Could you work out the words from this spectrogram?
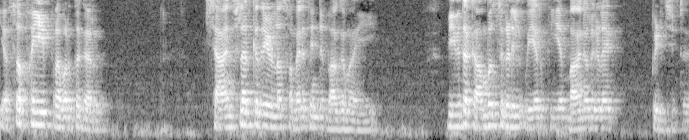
എസ് എഫ് ഐ പ്രവർത്തകർ ചാൻസലർക്കെതിരെയുള്ള സമരത്തിന്റെ ഭാഗമായി വിവിധ കാമ്പസുകളിൽ ഉയർത്തിയ ബാനറുകളെ പിടിച്ചിട്ട്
